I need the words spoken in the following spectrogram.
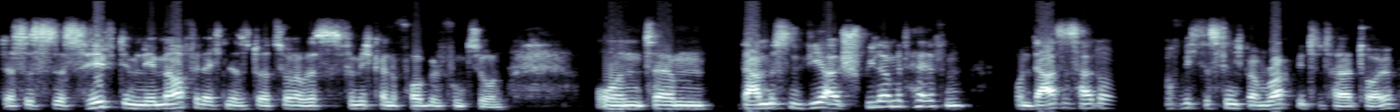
Das ist, das hilft dem Neymar vielleicht in der Situation, aber das ist für mich keine Vorbildfunktion. Und ähm, da müssen wir als Spieler mithelfen. Und da ist es halt auch auch wichtig, das finde ich beim Rugby total toll,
